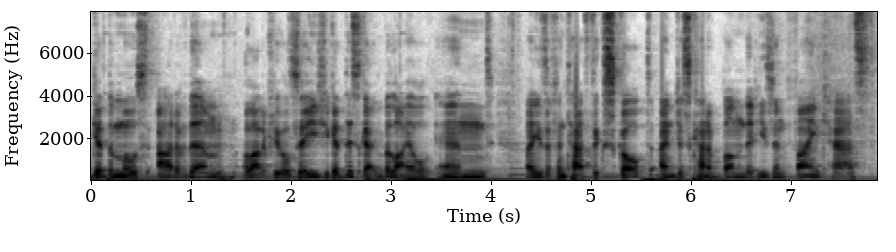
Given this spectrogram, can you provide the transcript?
get the most out of them. A lot of people say you should get this guy, Belial, and uh, he's a fantastic sculpt. I'm just kind of bummed that he's in Finecast.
